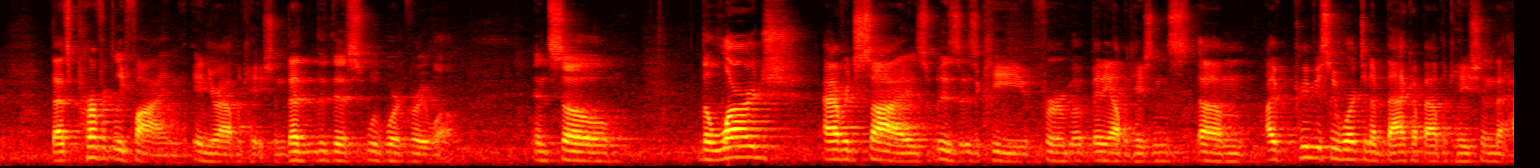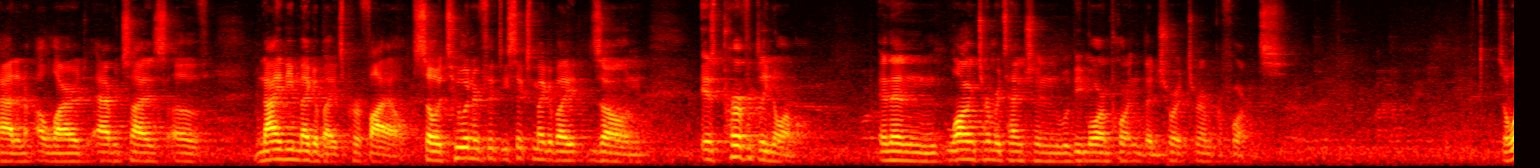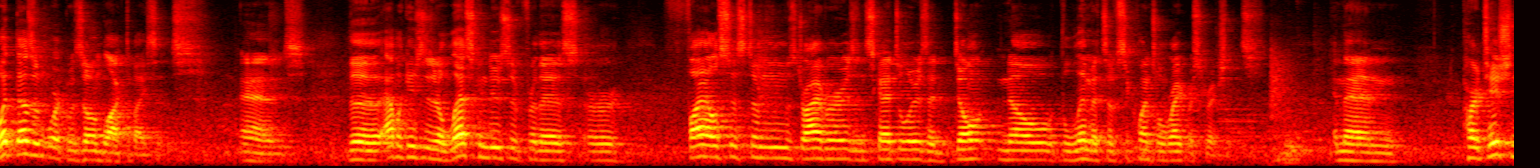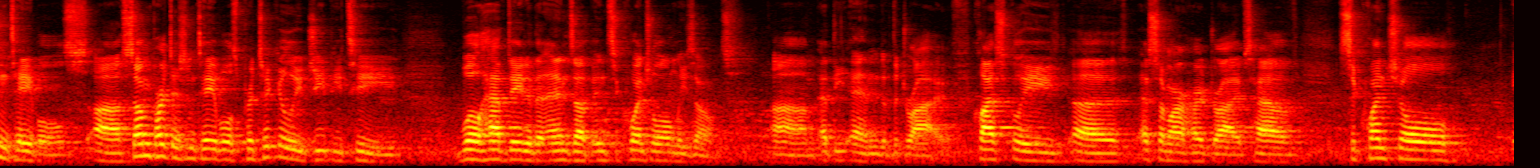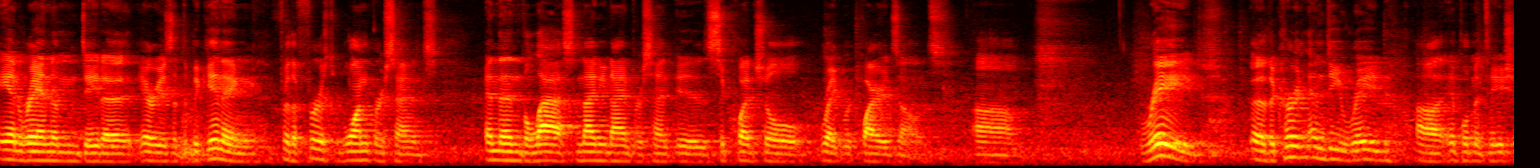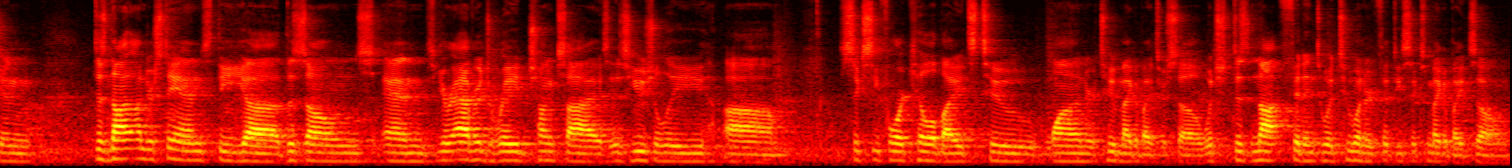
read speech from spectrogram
That's perfectly fine in your application. Then this would work very well. And so the large average size is, is a key for many applications. Um, I previously worked in a backup application that had an, a large average size of 90 megabytes per file. So a 256 megabyte zone is perfectly normal. And then long-term retention would be more important than short-term performance. So what doesn't work with zone block devices? And the applications that are less conducive for this are file systems, drivers, and schedulers that don't know the limits of sequential write restrictions. And then partition tables, uh, some partition tables, particularly GPT, will have data that ends up in sequential only zones um, at the end of the drive. Classically, uh, SMR hard drives have sequential and random data areas at the beginning for the first 1% and then the last 99% is sequential write required zones. Um, RAID, uh, the current MD RAID uh, implementation does not understand the, uh, the zones and your average RAID chunk size is usually um, 64 kilobytes to one or two megabytes or so, which does not fit into a 256 megabyte zone.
